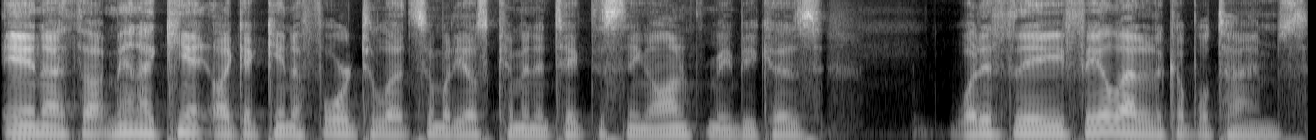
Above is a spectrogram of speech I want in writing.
And I thought, man, I can't like I can't afford to let somebody else come in and take this thing on for me because what if they fail at it a couple times?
